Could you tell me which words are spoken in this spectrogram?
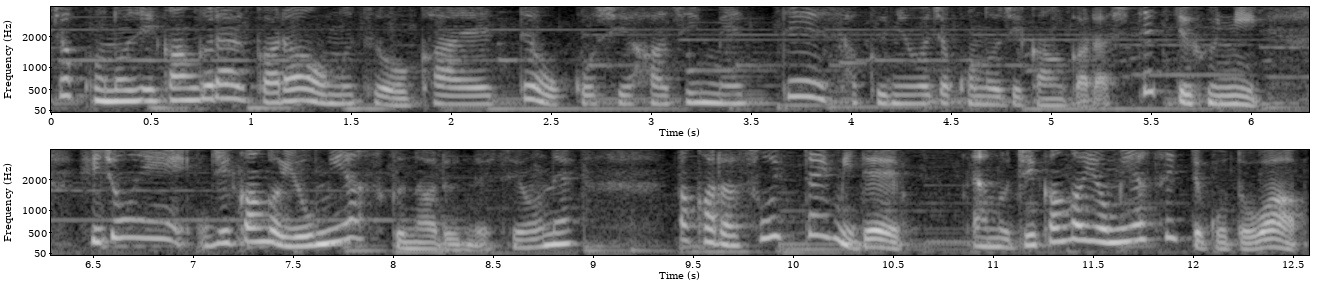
じゃあこの時間ぐらいからおむつを変えて起こし始めて搾乳はじゃあこの時間からしてっていう風に非常に時間が読みやすくなるんですよね。だからそういった意味であの時間が読みやすいってことは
